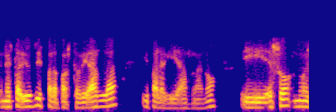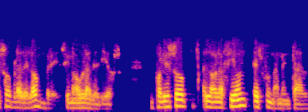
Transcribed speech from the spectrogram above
en esta diócesis para pastorearla y para guiarla, ¿no? Y eso no es obra del hombre, sino obra de Dios. Por eso la oración es fundamental.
